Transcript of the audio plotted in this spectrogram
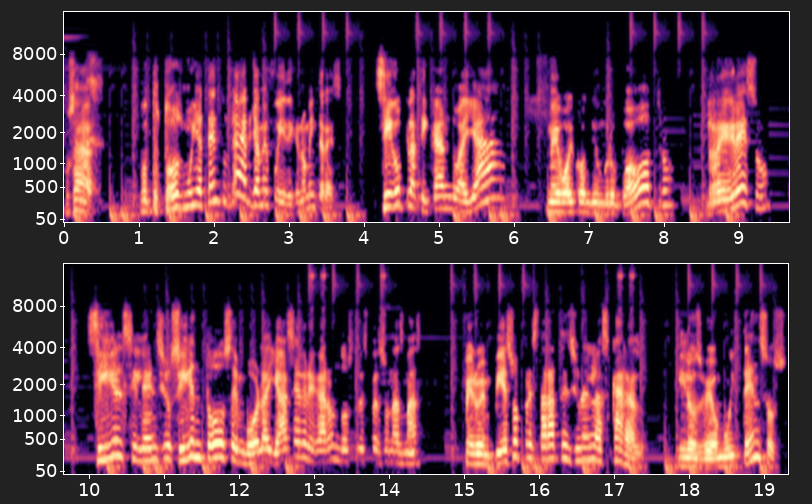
O sea, pues, pues, todos muy atentos. Eh, ya me fui, dije, no me interesa. Sigo platicando allá, me voy con de un grupo a otro, regreso, sigue el silencio, siguen todos en bola, ya se agregaron dos, tres personas más, pero empiezo a prestar atención en las caras y los veo muy tensos.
